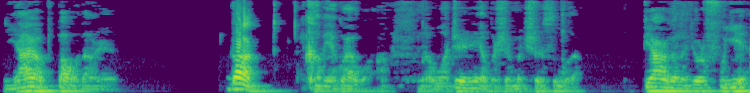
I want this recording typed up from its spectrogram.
你丫要不把我当人，那可别怪我啊！我这人也不是什么吃素的。第二个呢，就是副业，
